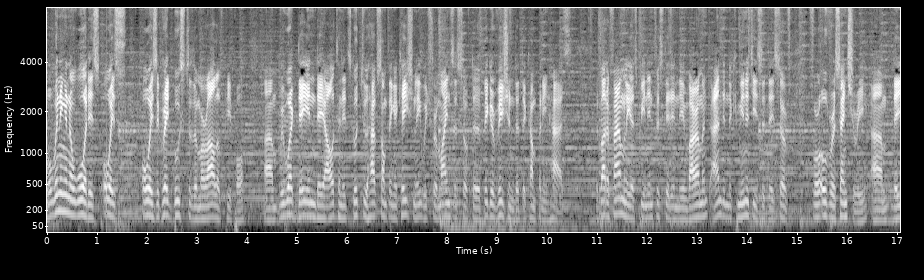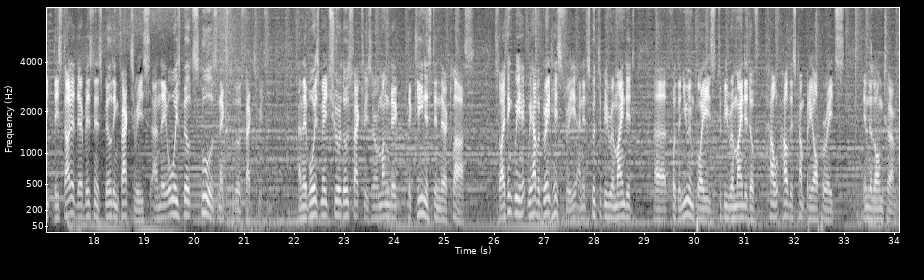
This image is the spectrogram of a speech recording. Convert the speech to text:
Well, winning an award is always always a great boost to the morale of people. Um, we work day in, day out, and it's good to have something occasionally which reminds us of the bigger vision that the company has. The Bata family has been interested in the environment and in the communities that they serve for over a century. Um, they, they started their business building factories, and they always built schools next to those factories. And they've always made sure those factories are among the, the cleanest in their class. So I think we, we have a great history, and it's good to be reminded uh, for the new employees to be reminded of how, how this company operates in the long term.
